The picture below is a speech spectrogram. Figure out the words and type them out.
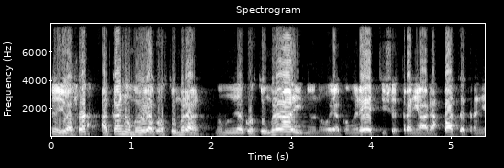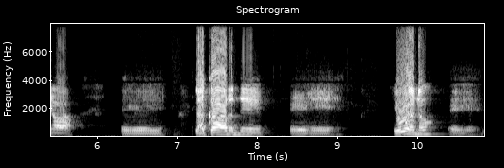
Yo digo, acá, acá no me voy a acostumbrar, no me voy a acostumbrar y no, no voy a comer esto, y yo extrañaba las pastas, extrañaba eh, la carne, eh, y bueno, eh,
